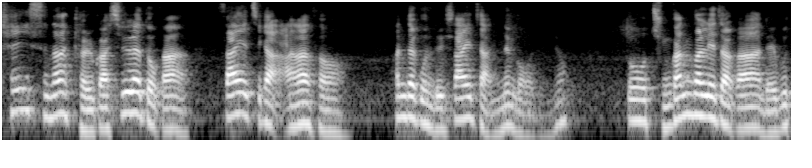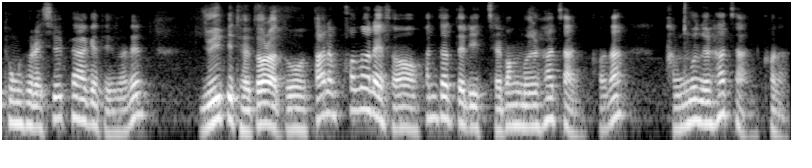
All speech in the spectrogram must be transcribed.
케이스나 결과 신뢰도가 쌓이지가 않아서 환자분들이 쌓이지 않는 거거든요. 또 중간 관리자가 내부 통솔에 실패하게 되면은 유입이 되더라도 다른 퍼널에서 환자들이 재방문을 하지 않거나 방문을 하지 않거나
